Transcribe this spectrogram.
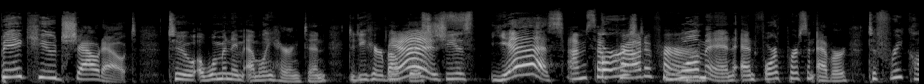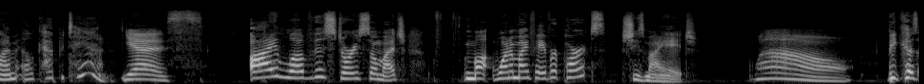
big, huge shout out to a woman named Emily Harrington. Did you hear about Yes. this? She is, yes. I'm so proud of her. Woman and fourth person ever to free climb El Capitan. Yes. I love this story so much. My, one of my favorite parts, she's my age. Wow. because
